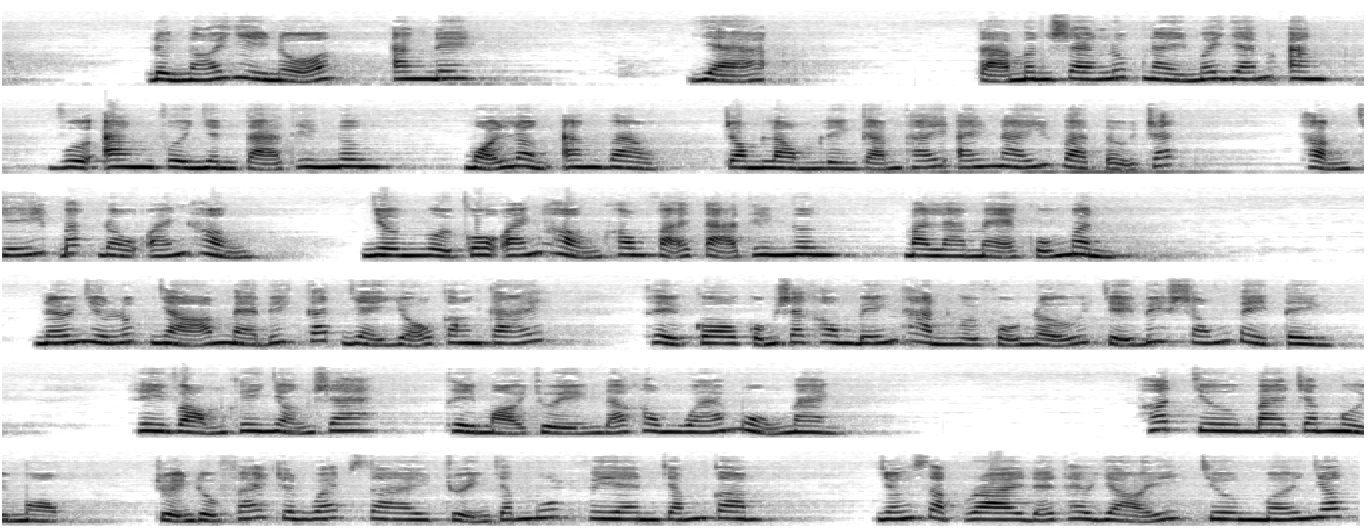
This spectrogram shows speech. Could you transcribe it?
đừng nói gì nữa, ăn đi. Dạ. Tạ Minh Sang lúc này mới dám ăn, vừa ăn vừa nhìn tạ Thiên Ngân, mỗi lần ăn vào, trong lòng liền cảm thấy áy náy và tự trách, thậm chí bắt đầu oán hận. Nhưng người cô oán hận không phải tạ Thiên Ngân, mà là mẹ của mình. Nếu như lúc nhỏ mẹ biết cách dạy dỗ con cái, thì cô cũng sẽ không biến thành người phụ nữ chỉ biết sống vì tiền. Hy vọng khi nhận ra, thì mọi chuyện đã không quá muộn màng. Hết chương 311, truyện được phát trên website truyện.mútvn.com. Nhấn subscribe để theo dõi chương mới nhất.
